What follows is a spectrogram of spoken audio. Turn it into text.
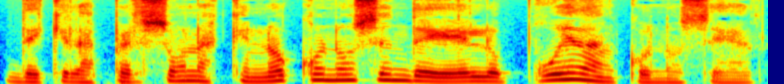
de que las personas que no conocen de Él lo puedan conocer.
